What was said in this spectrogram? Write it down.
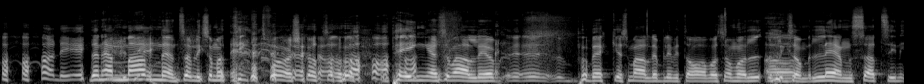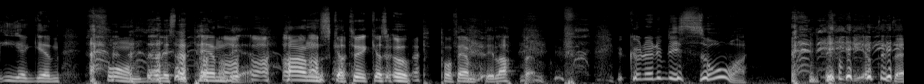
är... Den här mannen som liksom har tiggt förskott och, pengar som aldrig, eh, på böcker som aldrig blivit av och som har liksom länsat sin egen fond eller stipendie. Han ska tryckas upp på 50-lappen. Hur kunde det bli så? Jag vet inte.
